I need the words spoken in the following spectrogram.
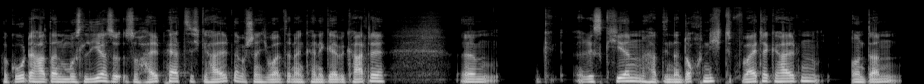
Herr Gotha hat dann Muslia so, so halbherzig gehalten, aber wahrscheinlich wollte er dann keine gelbe Karte ähm, riskieren, hat ihn dann doch nicht weitergehalten und dann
